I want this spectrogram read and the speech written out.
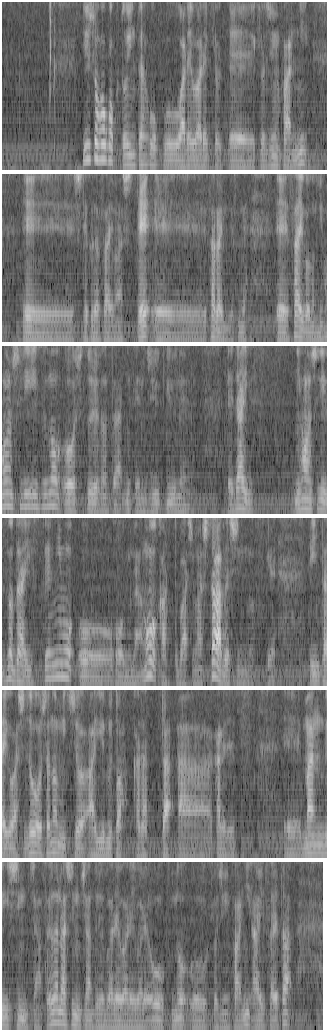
優勝報告と引退報告を我々巨,、えー、巨人ファンに、えー、してくださいまして、えー、さらにですね、え最後の日本シリーズの出場となった2019年、え第日本シリーズの第1戦にもホームランをかっ飛ばしました阿部慎之助。引退後は指導者の道を歩むと語ったあ彼です、えー、満塁しんちゃんさよならしんちゃんと呼ばれ我々多くの巨人ファンに愛された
